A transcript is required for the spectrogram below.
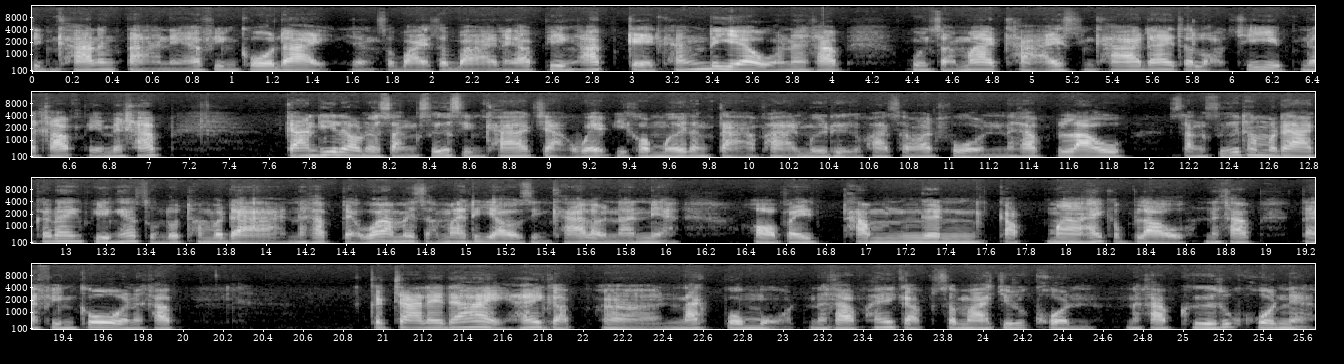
สินค้าต่างๆในแอปฟิงโก้ได้อย่างสบายๆนะครับเพียงอัปเกรดครั้งเดียวนะครับ คุณสามารถขายสินค้าได้ตลอดชีพนะครับเห็นไหมครับ การที่เราเนี่ยสั่งซื้อสินค้าจากเว็บอีคอมเมิร์ซต่างๆ ผ่านมือถือผ่านสมาร์ทโฟนนะครับเราสั่งซื้อธรรมดาก็ได้เพียงแค่ส่วนลดธรรมดานะครับแต่ว่าไม่สามารถที่จะเอาสินค้าเหล่านั้นเนี่ยออกไปทำเงินกลับมาให้กับเรานะครับแต่ฟิงโก้นะครับ กระจายรายได้ให้กับนักโปรโมทนะครับให้กับสมาชิกทุกคนนะครับคือทุกคนเนี่ย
